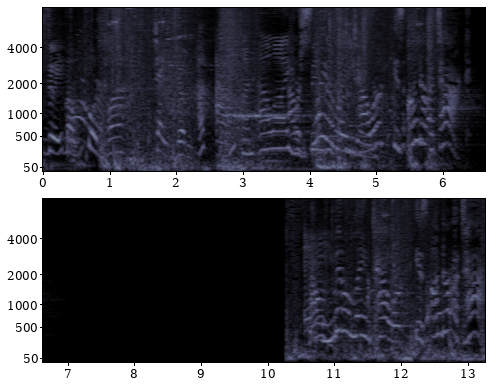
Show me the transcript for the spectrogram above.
Dưới bóng phồn hoa, chảy rầm hắc ám. An ally Our has been defeated. tower is under attack.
